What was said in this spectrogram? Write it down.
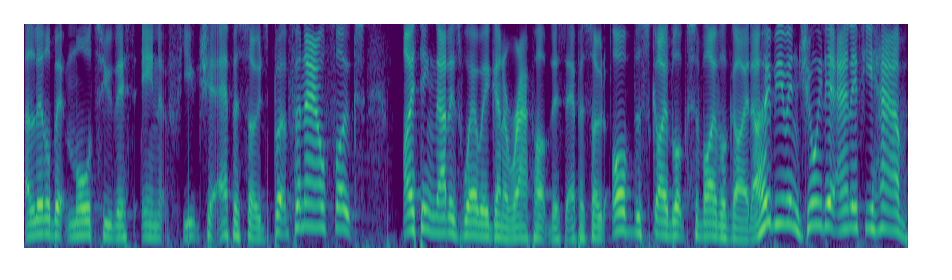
a little bit more to this in future episodes. But for now, folks, I think that is where we're going to wrap up this episode of the Skyblock Survival Guide. I hope you enjoyed it, and if you have,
